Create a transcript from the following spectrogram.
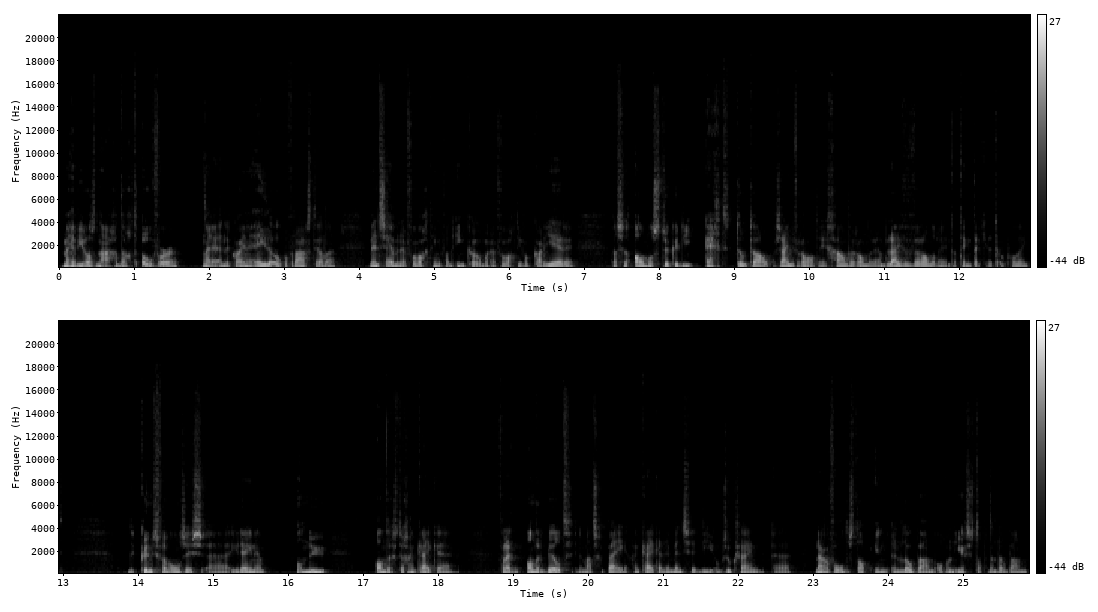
Maar heb je wel eens nagedacht over, nou ja, en dan kan je een hele open vraag stellen. Mensen hebben een verwachting van inkomen, een verwachting van carrière. Dat zijn allemaal stukken die echt totaal zijn veranderd en gaan veranderen en blijven veranderen. En dat denk ik dat je dat ook wel weet. De kunst van ons is, uh, Irene, om nu anders te gaan kijken vanuit een ander beeld in de maatschappij gaan kijken naar de mensen die op zoek zijn uh, naar een volgende stap in een loopbaan of een eerste stap in een loopbaan.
